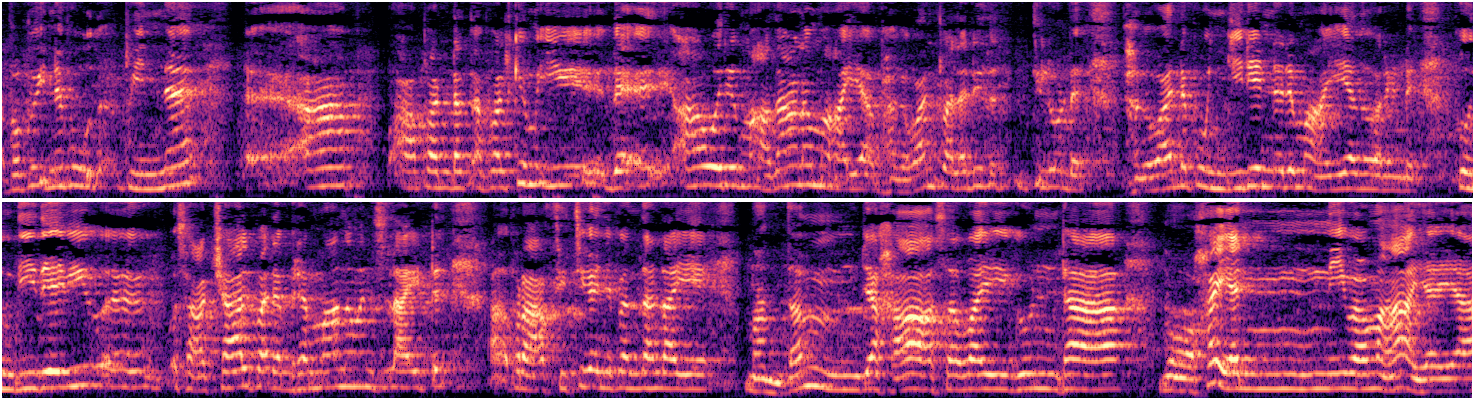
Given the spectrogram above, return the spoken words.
അപ്പോൾ പിന്നെ പൂത പിന്നെ ആ പണ്ടത്തെ അപ്പോഴേക്കും ഈ ആ ഒരു അതാണ് മായ. ഭഗവാൻ പല വിധത്തിലുണ്ട് ഭഗവാന്റെ പുഞ്ചിരി തന്നെ ഒരു മായ എന്ന് പറയുന്നുണ്ട്. കുന്തിദേവി സാക്ഷാൽ പരബ്രഹ്മ എന്ന് മനസ്സിലായിട്ട് ആ, പ്രാർത്ഥിച്ചു കഴിഞ്ഞപ്പോൾ എന്താണ്ടായേ? മന്ദം ജഹാസ വൈകുണ്ഠ മോഹയന്നിവ മായയാ.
